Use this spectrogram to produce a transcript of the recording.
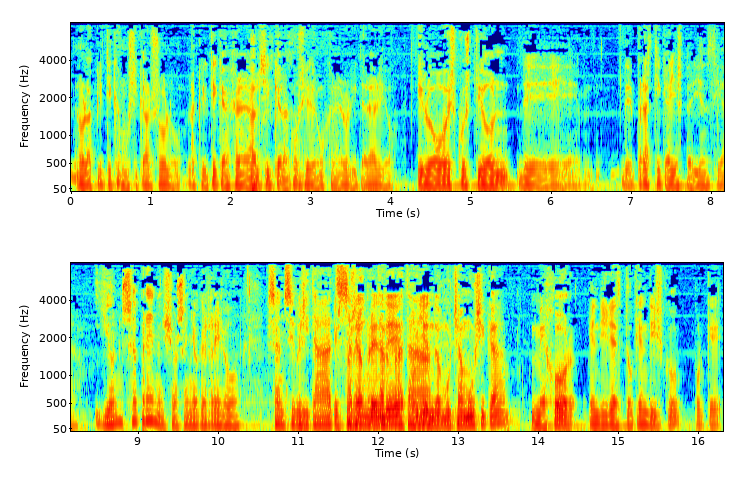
no la crítica musical solo, la crítica en general sí que la considero un género literario. Y luego es cuestión de, de práctica y experiencia. I on s'aprèn això, senyor Guerrero? Sensibilitat, Esto se aprende interpretar... oyendo mucha música, mejor en directo que en disco, porque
